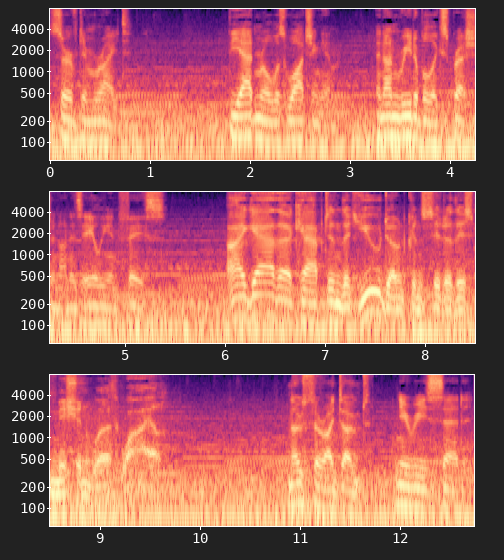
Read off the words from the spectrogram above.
Served him right. The Admiral was watching him, an unreadable expression on his alien face. I gather, Captain, that you don't consider this mission worthwhile. No, sir, I don't. Niriz said,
